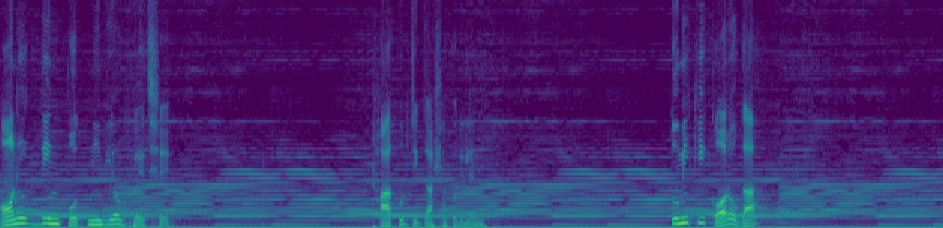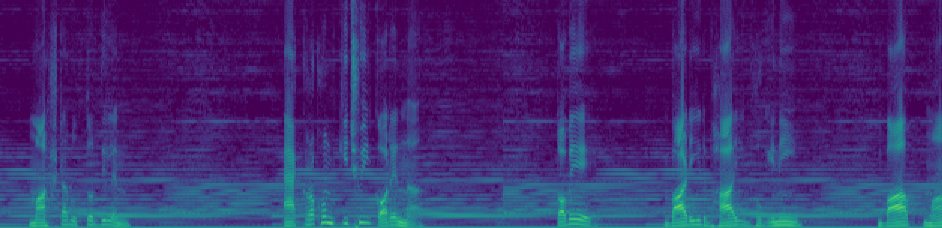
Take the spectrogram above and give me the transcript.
অনেক দিন পত্নী বিয়োগ হয়েছে। ঠাকুর জিজ্ঞাসা করিলেন, তুমি কি করো গা? মাস্টার উত্তর দিলেন, একরকম কিছুই করেন না। তবে বাড়ির ভাই, ভগিনী, বাপ, মা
